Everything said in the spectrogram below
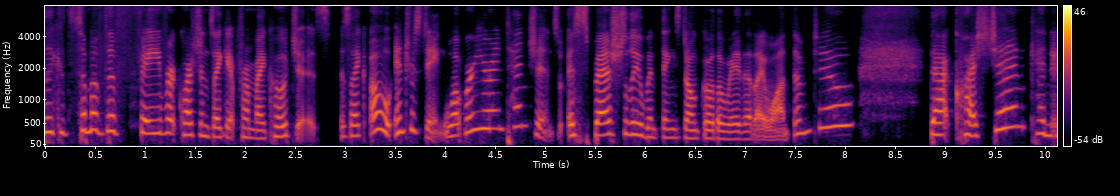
Like some of the favorite questions I get from my coaches is like, oh, interesting. What were your intentions? Especially when things don't go the way that I want them to. That question can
